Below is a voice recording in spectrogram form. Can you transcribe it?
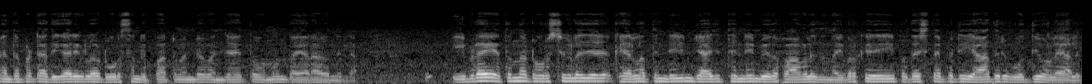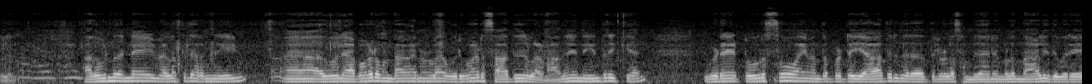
ബന്ധപ്പെട്ട അധികാരികളോ ടൂറിസം ഡിപ്പാർട്ട്മെന്റോ പഞ്ചായത്തോ ഒന്നും തയ്യാറാകുന്നില്ല. ഇവിടെ എത്തുന്ന ടൂറിസ്റ്റുകൾ കേരളത്തിന്റെയും രാജ്യത്തിന്റെയും വിവിധ ഭാഗങ്ങളിൽ നിന്ന് ഇവർക്ക് ഈ പ്രദേശത്തെപ്പറ്റി യാതൊരു ബോധ്യമുള്ള ആളുകളില്ല. അതുകൊണ്ട് തന്നെ ഈ വെള്ളത്തിലിറങ്ങുകയും അതുപോലെ അപകടം ഉണ്ടാകാനുള്ള ഒരുപാട് സാധ്യതകളാണ്. അതിനെ നിയന്ത്രിക്കാൻ ഇവിടെ ടൂറിസവുമായി ബന്ധപ്പെട്ട് യാതൊരു തരത്തിലുള്ള സംവിധാനങ്ങളും നാളെ ഇതുവരെ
